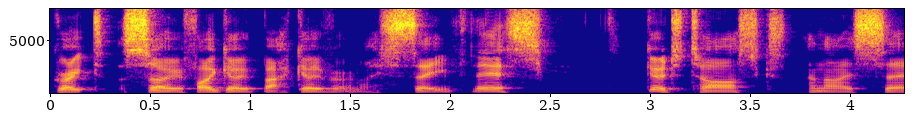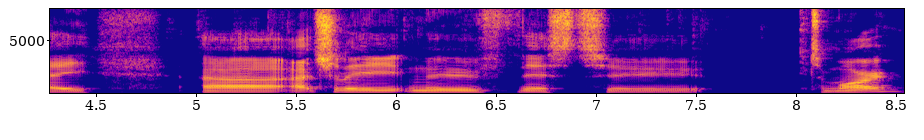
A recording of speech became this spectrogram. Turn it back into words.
Great. So if I go back over and I save this, go to tasks and I say, uh, actually move this to tomorrow.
